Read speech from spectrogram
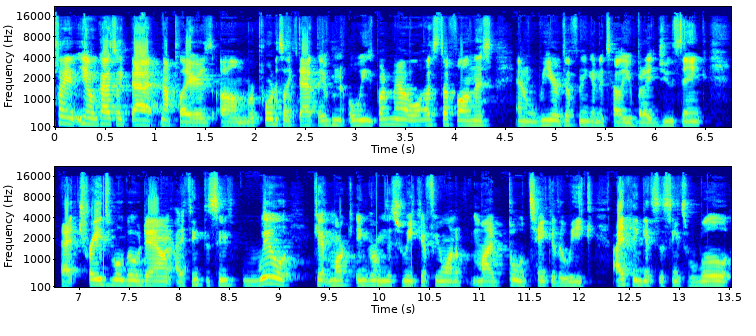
Play you know guys like that, not players, um, reporters like that. They've been always putting out a lot of stuff on this, and we are definitely going to tell you. But I do think that trades will go down. I think the Saints will get Mark Ingram this week. If you want my bold take of the week, I think it's the Saints will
